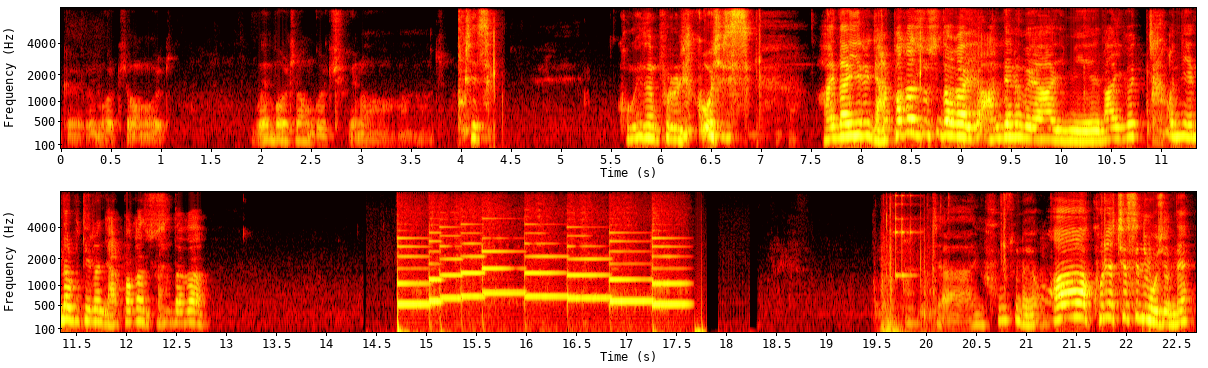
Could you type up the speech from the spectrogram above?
그 멀쩡한 걸왜 멀쩡한 걸 죽이나 그래서 공혜선 프로니 꼬시랬어. 아니 나 이런 얄팍한 수 쓰다가 이거 안 되는 거야 이미. 나 이거 참 옛날부터 이런 얄팍한 수 쓰다가 자 이거 후수네요. 아 코리아 체스님 오셨네.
